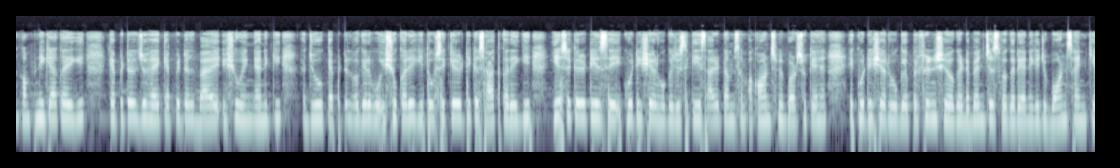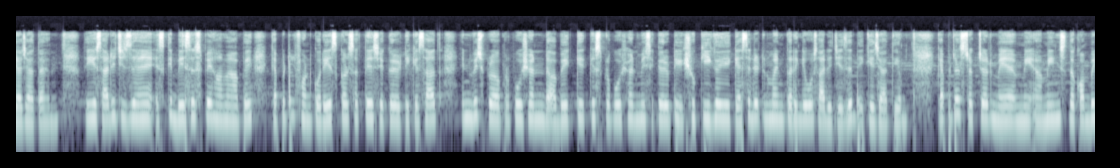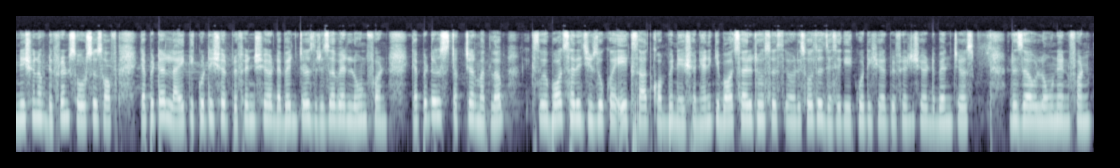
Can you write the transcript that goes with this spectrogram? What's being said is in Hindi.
कंपनी क्या करेगी? कैपिटल जो है, कैपिटल बाय इशूइंग यानी कि जो कैपिटल वगैरह वो इशू करेगी तो सिक्योरिटी के साथ करेगी। ये सिक्योरिटी से इक्विटी शेयर हो गए, जैसे कि ये सारे टर्म्स हम अकाउंट्स में पढ़ चुके हैं। इक्विटी शेयर हो गए प्रेफरेंस शेयर हो गए डिबेंचर्स वगैरह, यानी कि जो बॉन्ड साइन किया जाता है। तो ये सारी चीज़ें हैं। इसके बेसिस पे हम यहाँ पे कैपिटल फंड को रेस कर सकते हैं सिक्योरिटी के साथ। इन विच प्रपोर्शन अभी किस प्रपोर्शन में सिक्योरिटी इशू की गई है, कैसे डिटरमाइन करेंगे, वो सारी चीज़ें देखी जाती है। Capital structure means the combination of different sources of capital like equity share preference debentures reserve and loan fund capital structure मतलब बहुत सारी चीज़ों का एक साथ कॉम्बिनेशन यानी कि बहुत सारे रिसोर्सेज जैसे कि equity share preference share debentures reserve loan and fund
